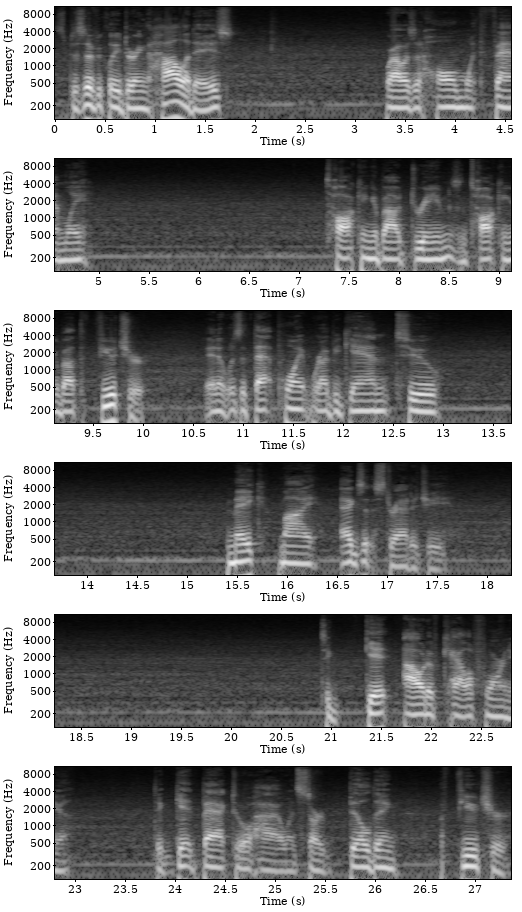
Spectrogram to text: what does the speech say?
specifically during the holidays, where I was at home with family, talking about dreams and talking about the future. And it was at that point where I began to make my exit strategy to get out of California, to get back to Ohio and start building a future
